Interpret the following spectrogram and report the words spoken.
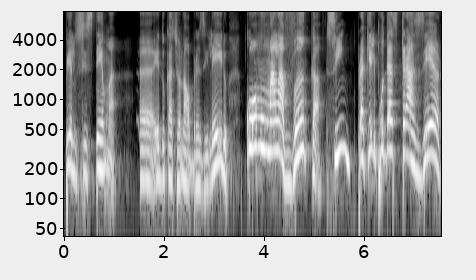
pelo sistema uh, educacional brasileiro como uma alavanca, sim, para que ele pudesse trazer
